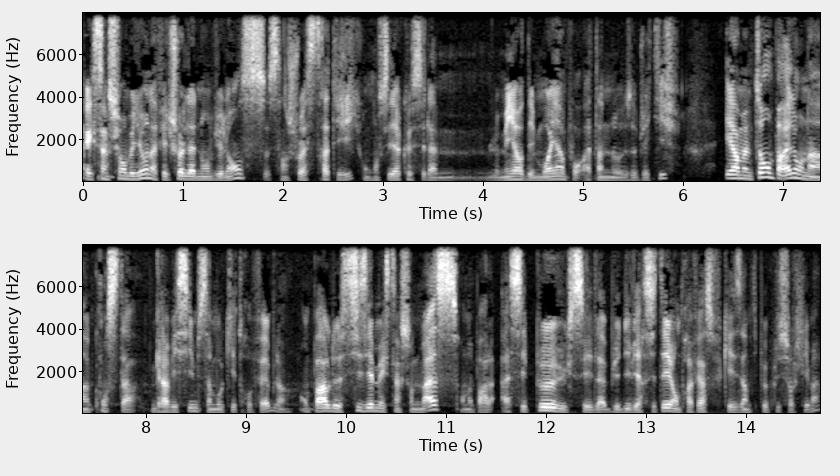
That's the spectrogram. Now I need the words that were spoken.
Extinction Rebellion, on a fait le choix de la non-violence, c'est un choix stratégique, on considère que c'est le meilleur des moyens pour atteindre nos objectifs. Et en même temps, en parallèle, on a un constat gravissime, c'est un mot qui est trop faible. On parle de sixième extinction de masse, on en parle assez peu vu que c'est la biodiversité, on préfère se focaliser un petit peu plus sur le climat.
